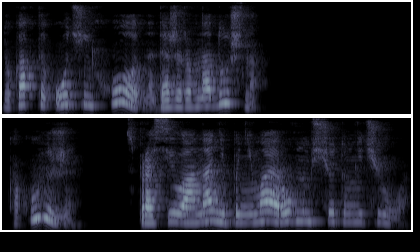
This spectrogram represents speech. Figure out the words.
но как-то очень холодно, даже равнодушно. «Какую же?» — спросила она, не понимая ровным счетом ничего.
